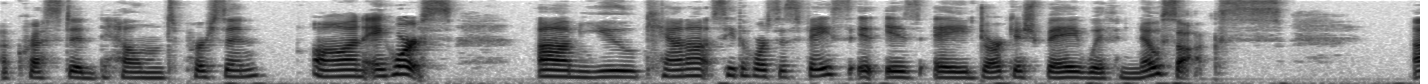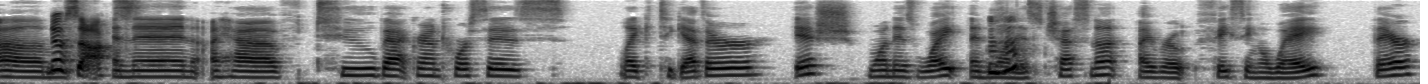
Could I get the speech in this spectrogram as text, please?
a crested helmed person on a horse. Um, you cannot see the horse's face. It is a darkish bay with no socks. Um, No socks. and then I have two background horses, like together ish. One is white and one Mhm. is chestnut. I wrote facing away there.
